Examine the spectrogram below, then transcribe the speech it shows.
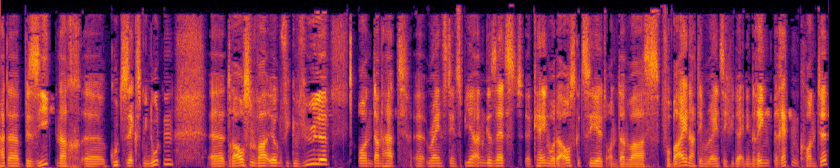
hat er besiegt nach äh, gut sechs Minuten. Äh, draußen war irgendwie Gewühle und dann hat äh, Reigns den Spear angesetzt. Äh, Kane wurde ausgezählt und dann war es vorbei, nachdem Reigns sich wieder in den Ring retten konnte.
